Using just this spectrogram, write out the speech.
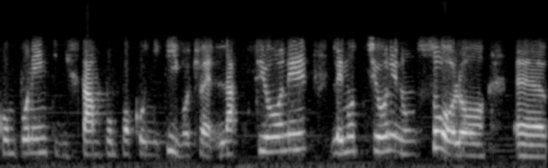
componenti di stampo un po' cognitivo, cioè l'azione, l'emozione non solo eh,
